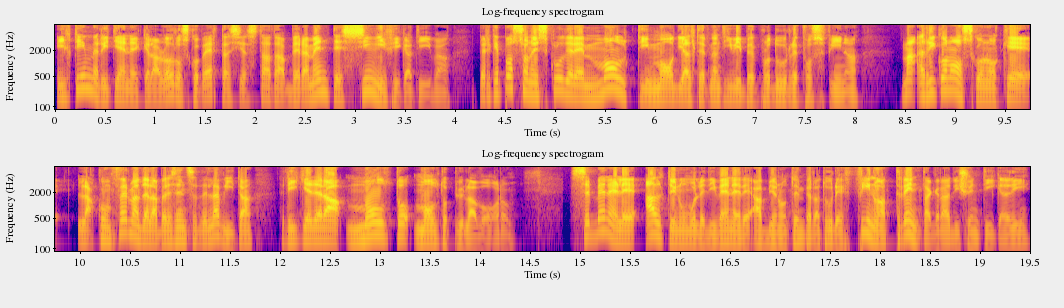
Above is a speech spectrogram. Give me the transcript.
Il team ritiene che la loro scoperta sia stata veramente significativa, perché possono escludere molti modi alternativi per produrre fosfina, ma riconoscono che la conferma della presenza della vita richiederà molto molto più lavoro. Sebbene le alte nuvole di Venere abbiano temperature fino a 30 gradi centigradi,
